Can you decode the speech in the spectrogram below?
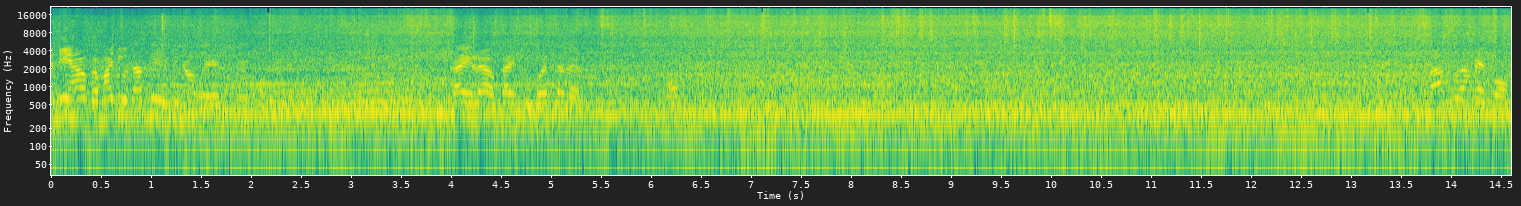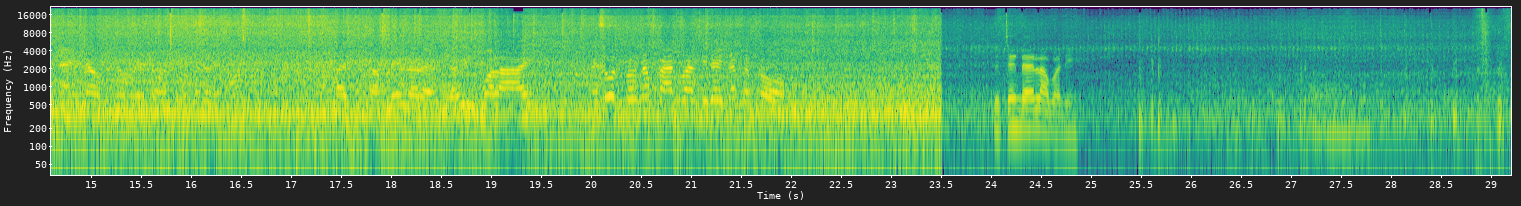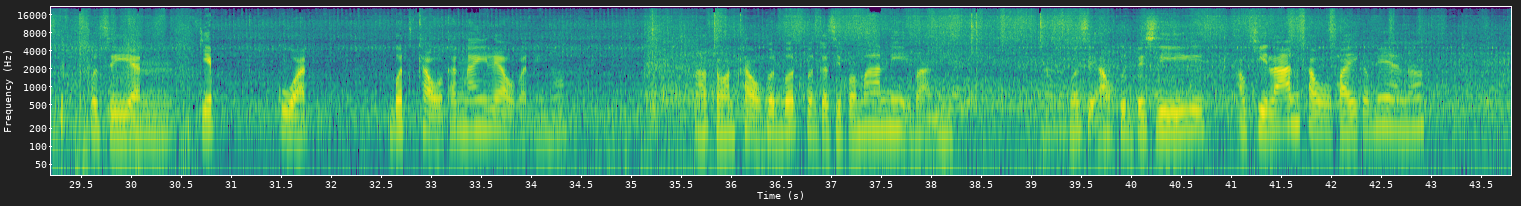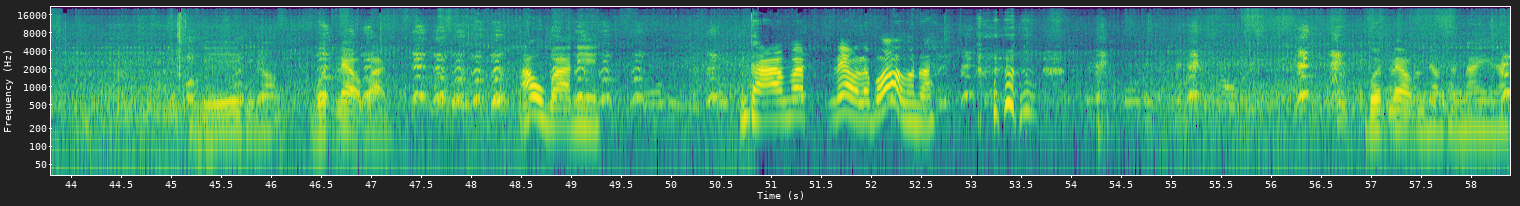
อนนี้เฮาก็มาอยู่ทางนี้พี่น้องเอ้ยใกล้แล้วใกล้สิเบิดแล้วแหละมาเครื่องได้ของใหญ่แล้วพี่น้องเอ้ยตอนนี้ก็ได้เนาะได้สิสำเร็จแล้วแหละเหลืออีกว่าหลายในรุ่นเบิ่งน้ำกันว่าสิได้จักกระสอบเป็นจังได๋ล่ะบัดนี้ เพิ่นสิอันเก็บกวดเบิดเข่าทางในแล้วบัดนี้เนาะเอาตอนเข่าเพิ่นเบิดเพิ่นก็สิประมาณนี้บัดนี้เพิ่นสิเอาขึ้นไปสีเอาขี่ล้านเข่าไปกับแม่เนาะเด้พี่น้องเบิดแล้วบาดเอ้าบาดนี้มันถามว่าแล้วแล้วบ่มันวะเบิดแล้วพี่น้องทางในนะ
